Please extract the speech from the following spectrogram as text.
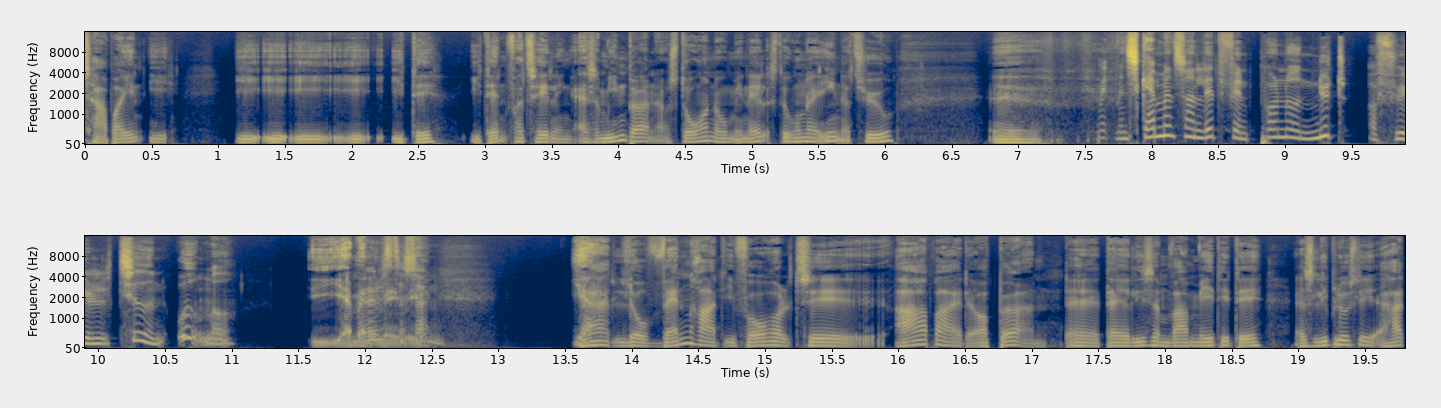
tapper ind i, i, i, i, i, i det, i den fortælling. Altså, mine børn er jo store nu. Min ældste, hun er 21. Øh, Men, men skal man sådan lidt finde på noget nyt at fylde tiden ud med? jamen, Føles det sådan? Jeg lå vandret i forhold til arbejde og børn, da, da jeg ligesom var midt i det. Altså lige pludselig er,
